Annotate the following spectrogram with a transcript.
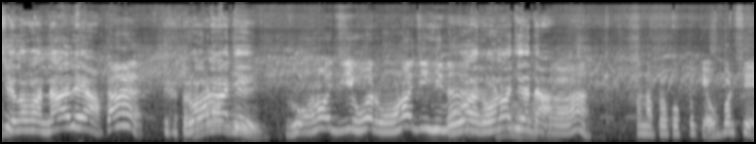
ચેલો. બા ના લ્યા. તાણ. રોણોજી. રોણોજી હો રોણોજી હી ના. ઓવા રોણોજી હતા. હા. પણ આપણો કોક તો કેવું પડશે?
